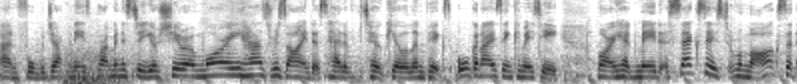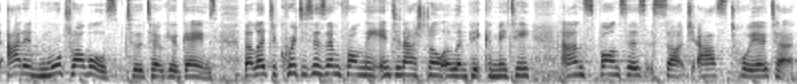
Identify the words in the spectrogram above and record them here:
And former Japanese Prime Minister Yoshiro Mori has resigned as head of the Tokyo Olympics Organizing Committee. Mori had made sexist remarks that added more troubles to the Tokyo Games that led to criticism from the International Olympic Committee and sponsors such as Toyota.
